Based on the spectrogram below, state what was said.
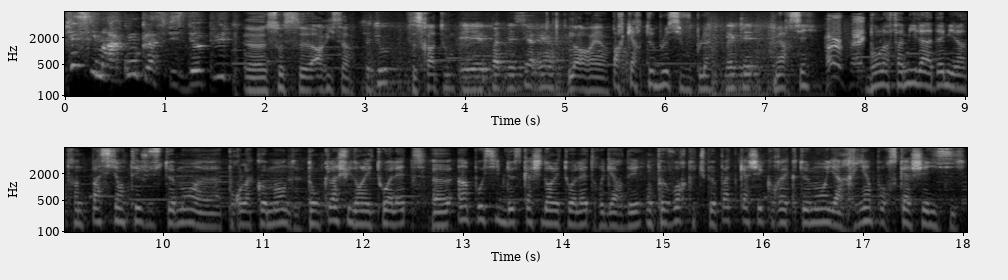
Qu'est-ce qu'il me raconte là, ce fils de pute? Euh, sauce euh, harissa. C'est tout? Ce sera tout. Et pas de dessert, rien? Non, rien. Par carte s'il vous plaît. Ok. Merci. Bon, la famille, là, Adem, il est en train de patienter justement euh, pour la commande. Donc là, je suis dans les toilettes. Euh, impossible de se cacher dans les toilettes, regardez. On peut voir que tu peux pas te cacher correctement, il y a rien pour se cacher ici.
